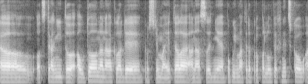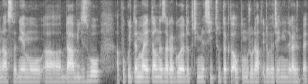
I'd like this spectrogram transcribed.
uh, odstraní to auto na náklady prostě majitele a následně, pokud má teda propadlou technickou a následně mu uh, dá výzvu a pokud ten majitel nezareaguje do tří měsíců, tak to auto můžou dát i do veřejné dražby.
